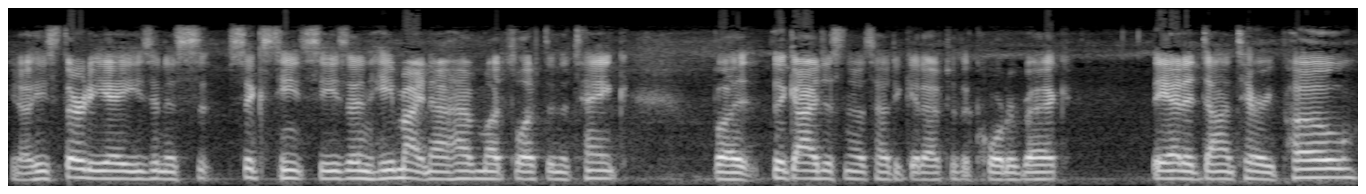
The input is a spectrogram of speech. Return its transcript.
You know, he's 38. He's in his 16th season. He might not have much left in the tank, but the guy just knows how to get after the quarterback. They added Dontari Poe.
